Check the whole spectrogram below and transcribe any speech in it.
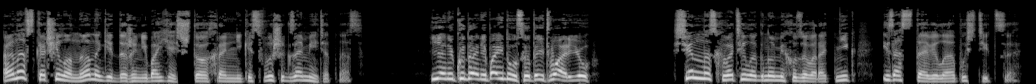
Она вскочила на ноги, даже не боясь, что охранники с вышек заметят нас. «Я никуда не пойду с этой тварью!» Сенна схватила гномиху за воротник и заставила опуститься.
